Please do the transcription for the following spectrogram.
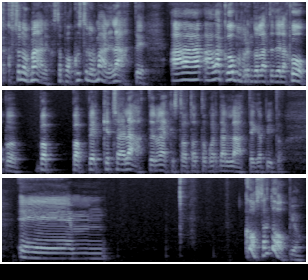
Cioè, costa normale, costa poco, costa normale, latte. A- Alla Coop prendo il latte della Coop, ma, ma perché c'è latte, non è che sto tanto a guardare il latte, capito? Ehm, costa il doppio.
